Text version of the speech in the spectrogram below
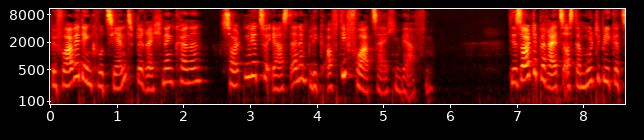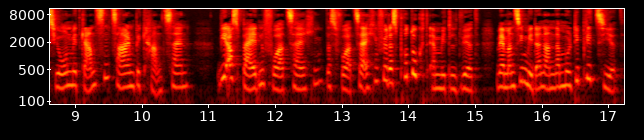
Bevor wir den Quotient berechnen können, sollten wir zuerst einen Blick auf die Vorzeichen werfen. Dir sollte bereits aus der Multiplikation mit ganzen Zahlen bekannt sein, wie aus beiden Vorzeichen das Vorzeichen für das Produkt ermittelt wird, wenn man sie miteinander multipliziert.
